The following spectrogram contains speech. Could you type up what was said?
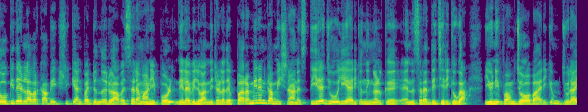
യോഗ്യതയുള്ളവർക്ക് അപേക്ഷിക്കാൻ പറ്റുന്ന ഒരു അവസരമാണ് ഇപ്പോൾ നിലവിൽ വന്നിട്ടുള്ളത്. പെർമനന്റ് കമ്മീഷനാണ് സ്ഥിര ജോലിയായിരിക്കും നിങ്ങൾക്ക് എന്ന് ശ്രദ്ധിച്ചിരിക്കുക. യൂണിഫോം ജോബ് ആയിരിക്കും. July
